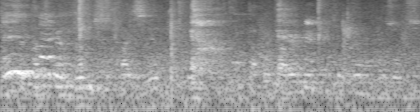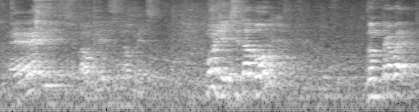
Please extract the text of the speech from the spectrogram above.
Você está cedo. Está preparando o programa para os outros. é isso. Talvez, talvez. Bom, gente, se tá bom, vamos trabalhar.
